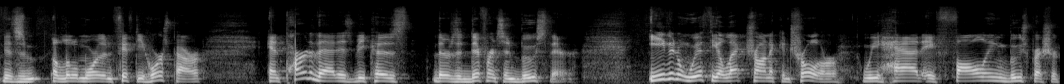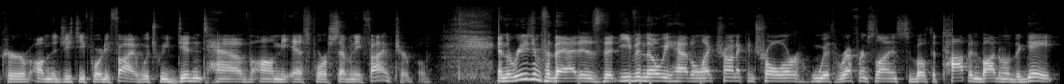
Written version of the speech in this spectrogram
this is a little more than 50 horsepower. And part of that is because there's a difference in boost there. Even with the electronic controller, we had a falling boost pressure curve on the GT45, which we didn't have on the S475 turbo. And the reason for that is that even though we had an electronic controller with reference lines to both the top and bottom of the gate,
